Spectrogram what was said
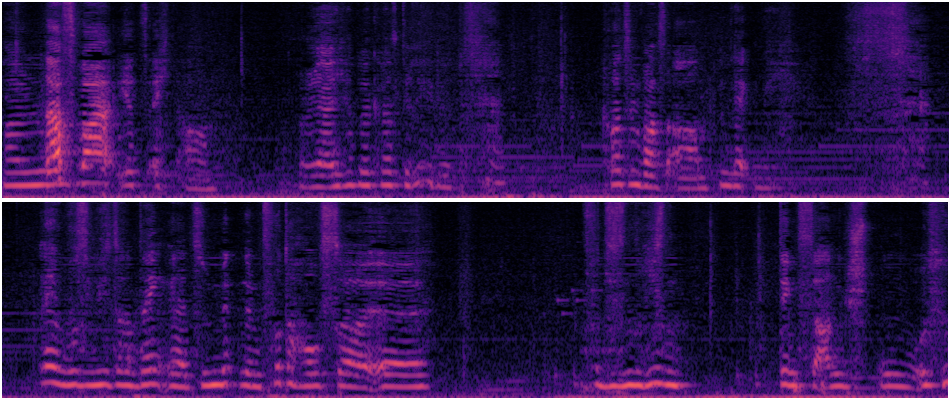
Hallo? Das war jetzt echt arm. Ja, ich habe ja gerade geredet. Trotzdem war es arm. Leck mich. Ne, muss ich mich dran denken, als du mitten im Futterhaus da, äh, von diesen riesen Dings da angesprungen wurde.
